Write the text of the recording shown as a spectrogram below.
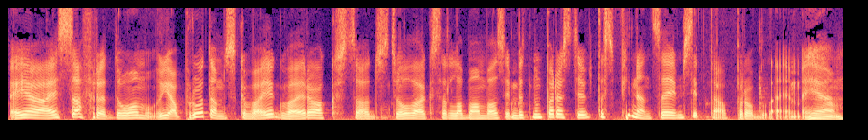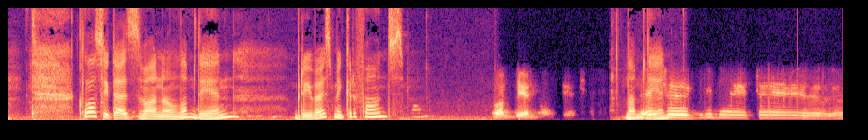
Jā, es sapratu domu. Jā, protams, ka vajag vairākus tādus cilvēkus ar labām balsīm, bet, nu, parasti tas finansējums ir tā problēma. Jā. Klausītājs zvana. Labdien! Brīvais mikrofons. Labdien! Labdien! Es eh, gribēju te eh,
